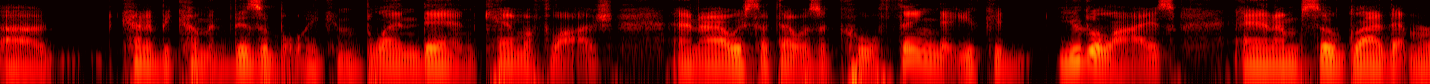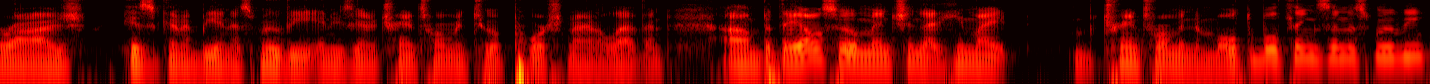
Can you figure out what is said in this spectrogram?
uh, kind of become invisible. He can blend in, camouflage, and I always thought that was a cool thing that you could utilize. And I'm so glad that Mirage is going to be in this movie, and he's going to transform into a Porsche 911. Um, but they also mentioned that he might transform into multiple things in this movie.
